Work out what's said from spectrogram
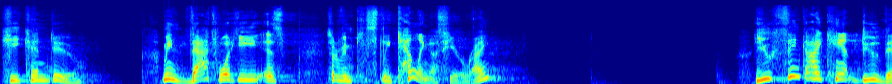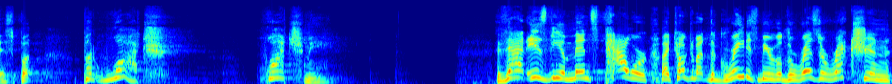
he can do. I mean, that's what he is sort of implicitly telling us here, right? You think I can't do this, but but watch. Watch me. That is the immense power. I talked about the greatest miracle, the resurrection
